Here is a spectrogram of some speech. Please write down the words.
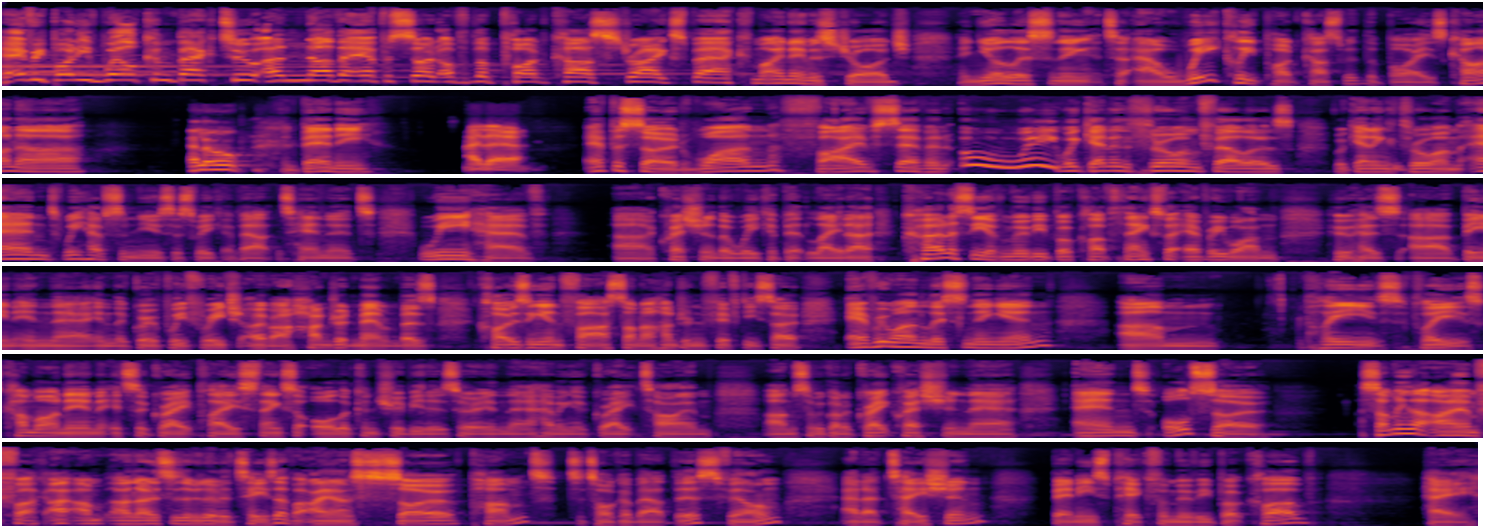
Hey everybody, welcome back to another episode of the podcast Strikes Back. My name is George, and you're listening to our weekly podcast with the boys, Connor Hello. and Benny. Hi there. Episode 157. Ooh, wee, we're getting through them, fellas. We're getting through them. And we have some news this week about Tenet. We have uh, question of the week a bit later, courtesy of Movie Book Club. Thanks for everyone who has uh, been in there in the group. We've reached over 100 members, closing in fast on 150. So, everyone listening in, um, please, please come on in. It's a great place. Thanks to all the contributors who are in there having a great time. Um, so, we've got a great question there. And also, something that I am fuck. I, I'm, I know this is a bit of a teaser, but I am so pumped to talk about this film adaptation. Benny's pick for movie book club. Hey,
